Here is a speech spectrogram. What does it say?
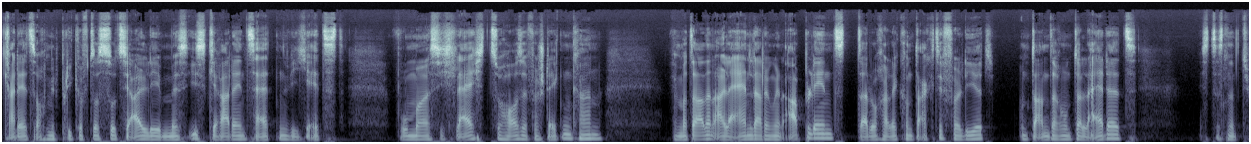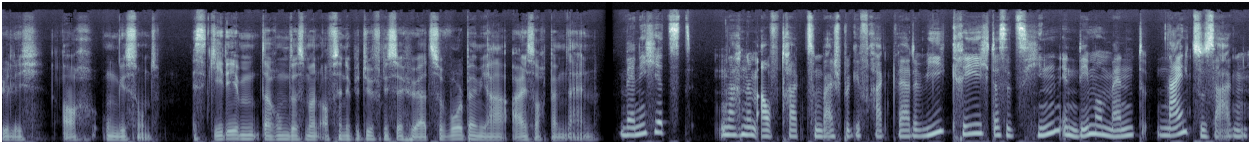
gerade jetzt auch mit Blick auf das Sozialleben, es ist gerade in Zeiten wie jetzt, wo man sich leicht zu Hause verstecken kann, wenn man da dann alle Einladungen ablehnt, dadurch alle Kontakte verliert und dann darunter leidet, ist das natürlich auch ungesund. Es geht eben darum, dass man auf seine Bedürfnisse hört, sowohl beim Ja als auch beim Nein. Wenn ich jetzt nach einem Auftrag zum Beispiel gefragt werde, wie kriege ich das jetzt hin, in dem Moment Nein zu sagen?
